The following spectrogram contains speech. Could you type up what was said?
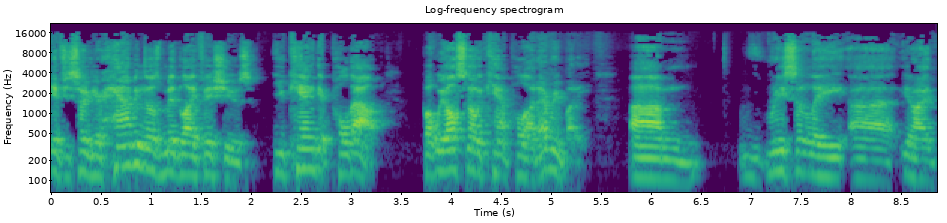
if you, so, if you're having those midlife issues, you can get pulled out. But we also know we can't pull out everybody. Um, recently, uh, you know, I,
